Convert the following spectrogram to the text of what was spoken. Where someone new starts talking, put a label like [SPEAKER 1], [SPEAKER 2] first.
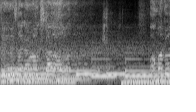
[SPEAKER 1] feelings like a rock star. All my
